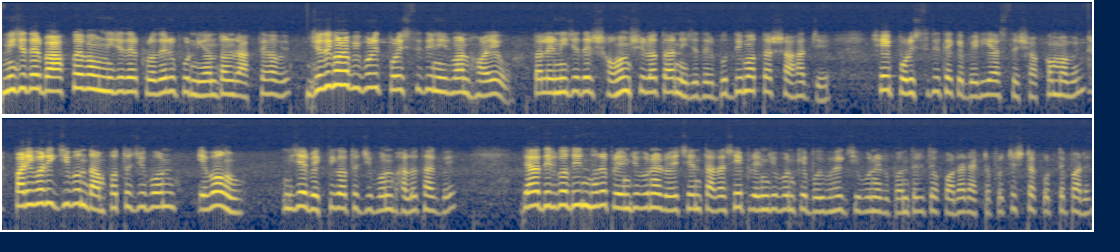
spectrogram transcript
নিজেদের বাক্য এবং নিজেদের ক্রোধের উপর নিয়ন্ত্রণ রাখতে হবে। যদি কোনো বিপরীত পরিস্থিতি নির্মাণ হয়ও, তাহলে নিজেদের সহনশীলতা, নিজেদের বুদ্ধিমত্তার সাহায্যে সেই পরিস্থিতি থেকে বেরিয়ে আসতে সক্ষম হবেন। পারিবারিক জীবন, দাম্পত্য জীবন এবং নিজের ব্যক্তিগত জীবন ভালো থাকবে। যারা দীর্ঘদিন ধরে প্রেম জীবনে রয়েছেন, তারা সেই প্রেম জীবনকে বৈবাহিক জীবনে রূপান্তরিত করার একটা প্রচেষ্টা করতে পারেন,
